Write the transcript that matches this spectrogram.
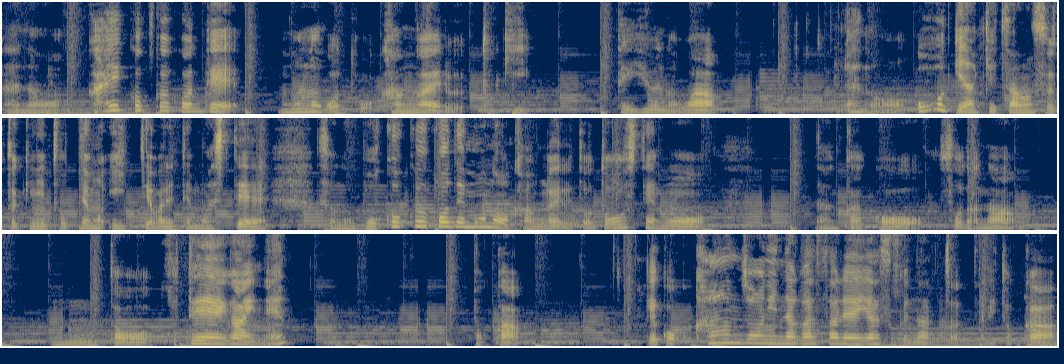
あの、外国語で物事を考える時っていうのは、あの、大きな決断をする時にとってもいいって言われてまして、その母国語でものを考えるとどうしても、なんかこう、そうだな、うんと、固定概念？とか、結構感情に流されやすくなっちゃったりとか、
